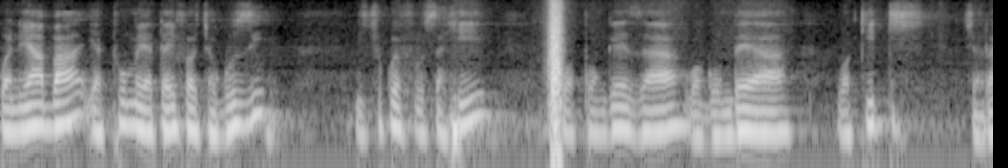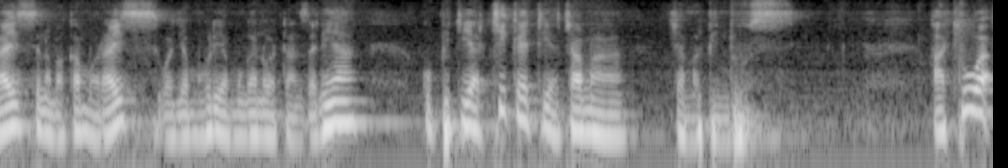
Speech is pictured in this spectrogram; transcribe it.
Kwa niaba ya Tume ya Taifa ya Uchaguzi, nichukue fursa hii kuwapongeza wagombea wa kiti cha rais na makamu wa rais wa Jamhuri ya Muungano wa Tanzania kupitia tiketi ya Chama cha Mapinduzi. Hatua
